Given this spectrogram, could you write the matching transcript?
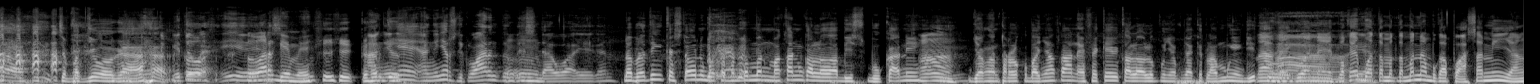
Cepet juga. Itu iya. Keluar game ya. Anginnya anginnya harus dikeluarin tuh biar sendawa ya kan. Nah berarti kasih tahu nih buat teman-teman makan kalau habis buka nih Heeh. jangan terlalu kebanyakan. Efeknya kalau lu punya penyakit lambung yang gitu. Nah kayak gue nih. Pokoknya iya. buat teman-teman yang buka puasa nih yang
